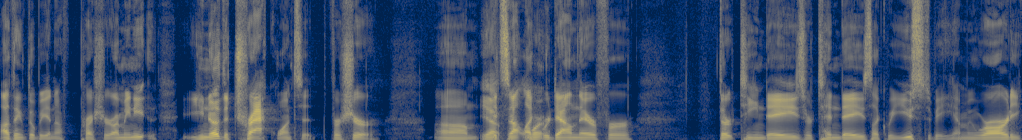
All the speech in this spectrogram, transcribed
I think there'll be enough pressure. I mean, you, know the track wants it for sure. Um, Yeah, it's not like we're- we're down there for 13 days or 10 days like we used to be. I mean, we're already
